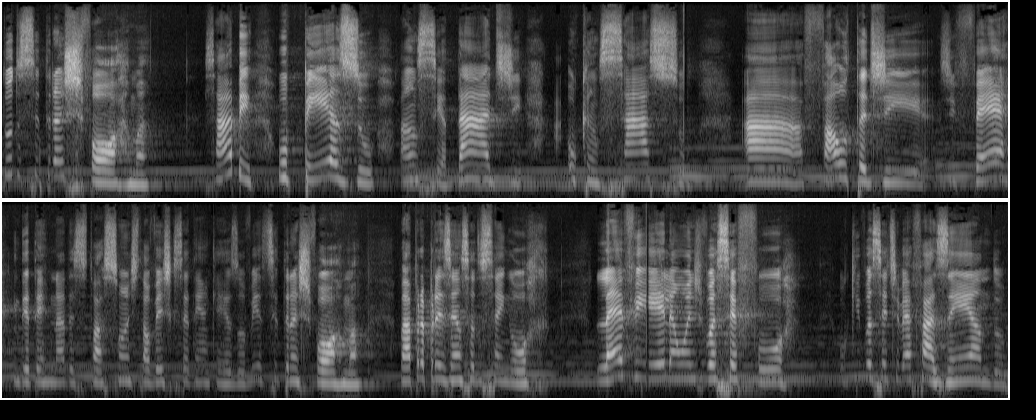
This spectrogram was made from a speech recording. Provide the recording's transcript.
tudo se transforma. Sabe? O peso, a ansiedade, o cansaço, a falta de, de fé em determinadas situações, talvez que você tenha que resolver, se transforma. Vá para a presença do Senhor. Leve Ele aonde você for, o que você estiver fazendo.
